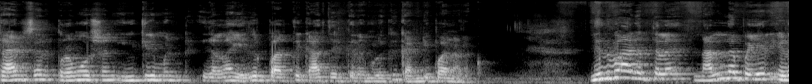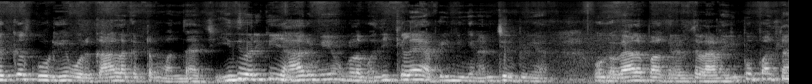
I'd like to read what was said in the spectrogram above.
ட்ரான்ஸ்ஃபர் ப்ரமோஷன் இன்க்ரிமெண்ட் இதெல்லாம் எதிர்பார்த்து காத்திருக்கிறவங்களுக்கு கண்டிப்பாக நடக்கும். நிர்வாகத்தில் நல்ல பெயர் எடுக்கக்கூடிய ஒரு காலகட்டம் வந்தாச்சு. இது வரைக்கும் யாருமே உங்களை மதிக்கலை அப்படின்னு நீங்கள் நினச்சிருப்பீங்க. உங்கள் வேலை பார்க்குற இடத்துல. ஆனால் இப்போ பார்த்தா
